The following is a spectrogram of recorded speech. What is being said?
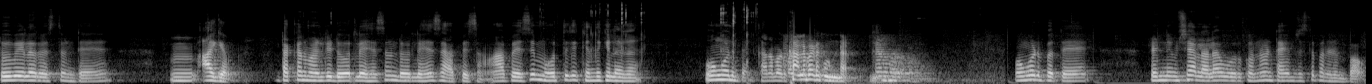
టూ వీలర్ వస్తుంటే ఆగాం. టక్కన మళ్ళీ డోర్లు వేసేసాం డోర్లు వేసేసి ఆపేసాం. ఆపేసి మూర్తిగా కిందకి ఇలాగా ఓంగుడిద్దాం కనబడ కనబడకుండా. కనబడకుండా. వంగుడిపోతే రెండు నిమిషాలు అలా ఊరుకున్నాం టైం చూస్తే పన్నెండు పావు.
